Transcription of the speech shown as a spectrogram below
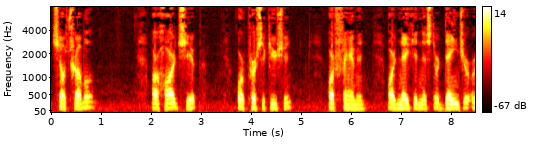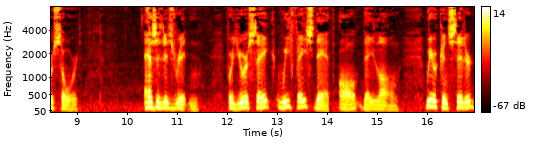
Shall trouble or hardship or persecution or famine, or nakedness, or danger, or sword. As it is written, for your sake we face death all day long. We are considered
